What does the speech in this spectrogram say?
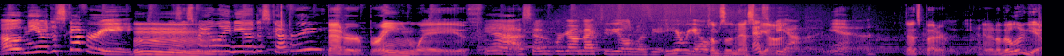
oh, Neo Discovery. Is this my Mm. only Neo Discovery? Better Brainwave. Yeah. So we're going back to the old ones. Here we go. Comes with an Espeon. Espeon. Yeah. That's better. Lugia. And another Lugia.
